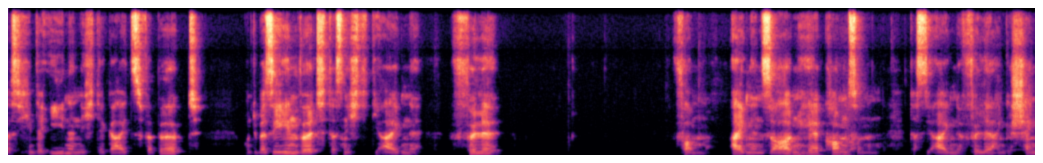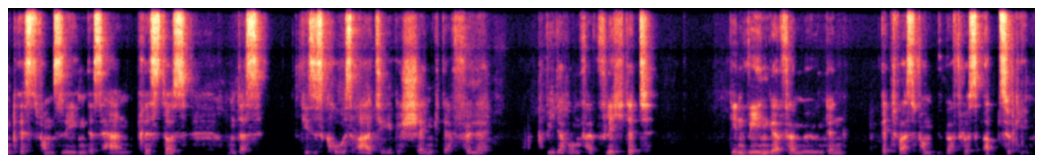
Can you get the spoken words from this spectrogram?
dass sich hinter ihnen nicht der Geiz verbirgt und übersehen wird, dass nicht die eigene Fülle vom eigenen Sorgen herkommt, sondern dass die eigene Fülle ein Geschenk ist vom Segen des Herrn Christus und dass dieses großartige Geschenk der Fülle wiederum verpflichtet, den weniger Vermögenden etwas vom Überfluss abzugeben.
